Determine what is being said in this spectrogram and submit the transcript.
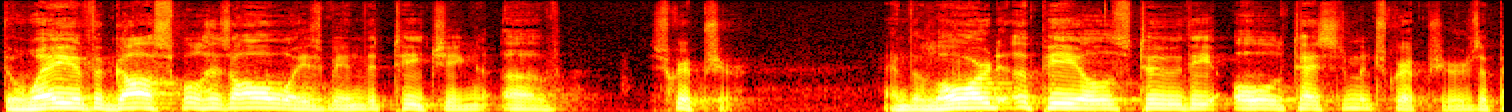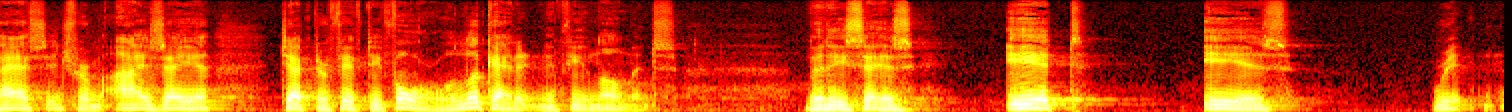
The way of the gospel has always been the teaching of Scripture. And the Lord appeals to the Old Testament Scriptures, a passage from Isaiah chapter 54. We'll look at it in a few moments. But he says, It is written.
